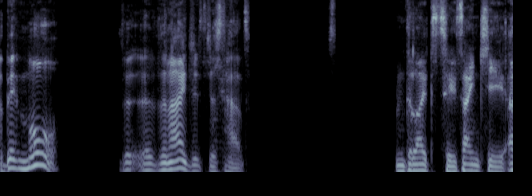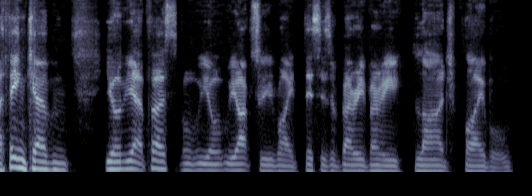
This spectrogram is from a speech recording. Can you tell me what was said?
a bit more th- uh, than I just just have. I'm delighted to. Thank you. I think um, you're yeah. First of all, you're you're absolutely right. This is a very very large Bible,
